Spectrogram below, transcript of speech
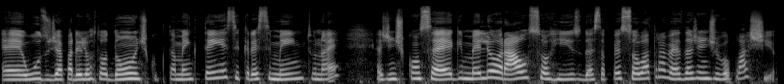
é, uso de aparelho ortodôntico, que também tem esse crescimento, né? A gente consegue melhorar o sorriso dessa pessoa através da gengivoplastia.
